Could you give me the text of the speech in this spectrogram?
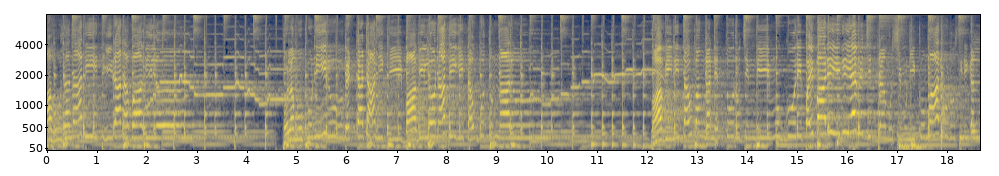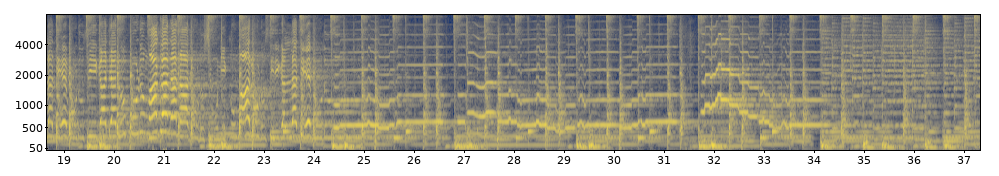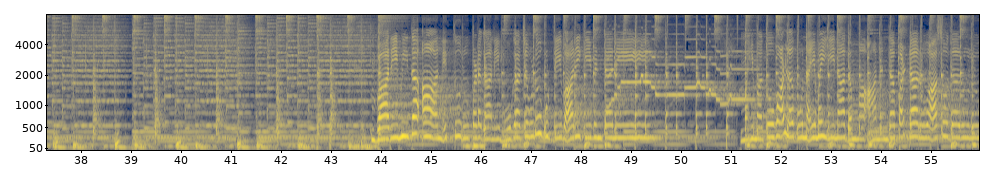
బాహుద బాహుదనాది తీరాన బావిలో. పొలముకు నీరు వెట్టటానికి బావిలో దిగి తవ్వుతున్నారు. బావిని తవ్వంగా నెత్తూరు చింది ముగ్గురిపై బాడి ఇది ఏ విచిత్రము శివుని కుమారుడు సిరిగల్ల దేవుడు శ్రీగజ రూపుడు మాగననాథుడు శివుని కుమారుడు సిరిగల్ల దేవుడు. వారి మీద ఆ నెత్తురు పడగానే మూగా చెవుడు గుడ్డి వారికి వెంటనే. మహిమతో వాళ్ళకు నయమయ్యినాదమ్మ ఆనందపడ్డారు ఆ సోదరులు.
